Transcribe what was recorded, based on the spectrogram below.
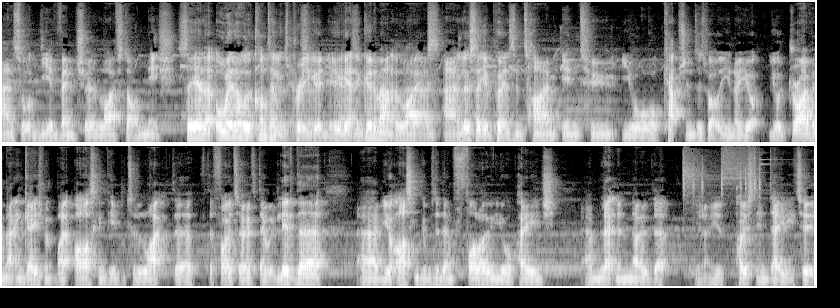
and sort of the adventure lifestyle niche. So yeah, look, all in all, the content looks pretty good. You're getting a good amount of likes, and it looks like you're putting some time into your captions as well. You know, you're you're driving that engagement by asking people to like the the photo if they would live there. Um, you're asking people to then follow your page, um, letting them know that you know you're posting daily too.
